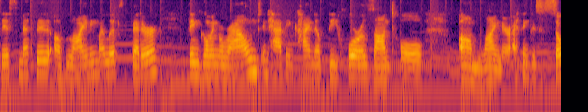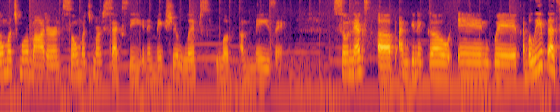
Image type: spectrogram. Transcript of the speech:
this method of lining my lips better than going around and having kind of the horizontal um, liner. I think this is so much more modern, so much more sexy, and it makes your lips look amazing. So next up, I'm gonna go in with, I believe that's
